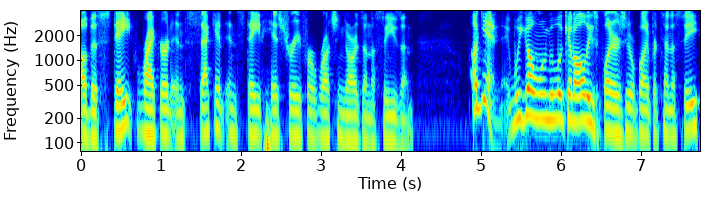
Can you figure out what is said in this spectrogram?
of the state record and second in state history for rushing yards in a season. Again, we go when we look at all these players who were playing for Tennessee,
